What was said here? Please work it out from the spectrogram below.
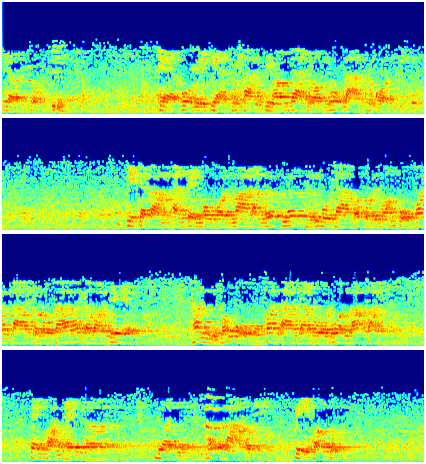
เจริญสุขแค่ผู้มีเกียรติทุกท่านพี่น้องญาติโยมลูกหลานทุกคนกิจกรรมอันเป็นมงคลมาลังเลิกเลิกถึงบูชาพระคุณหลวงปู่ฟันตาจโลคายกวันเทศท่านหลวงปู่ฟันตาจาโลร่วงรับไปเป็นวันเพ็ญเดือน มกราคมปีสองศูนย์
